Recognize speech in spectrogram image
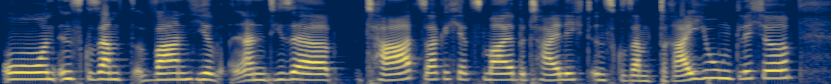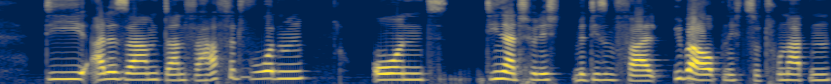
Und insgesamt waren hier an dieser Tat, sag ich jetzt mal, beteiligt insgesamt drei Jugendliche, die allesamt dann verhaftet wurden und die natürlich mit diesem Fall überhaupt nichts zu tun hatten,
